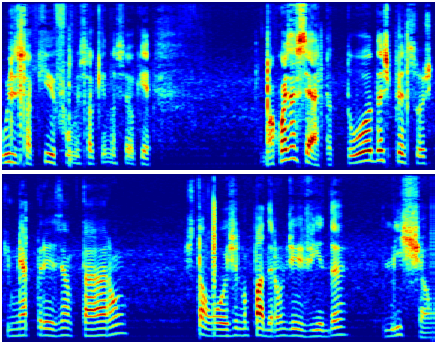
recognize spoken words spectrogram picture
use isso aqui, fume isso aqui, não sei o que. Uma coisa é certa: todas as pessoas que me apresentaram estão hoje no padrão de vida lixão.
